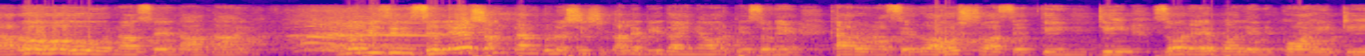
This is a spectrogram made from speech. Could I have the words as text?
কারণ আছে না নাই? নবীজির ছেলে সন্তানগুলো শিশুকালে বিদায় নেওয়ার পেছনে কারণ আছে, রহস্য আছে তিনটি। জোরে বলেন কয়টি?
